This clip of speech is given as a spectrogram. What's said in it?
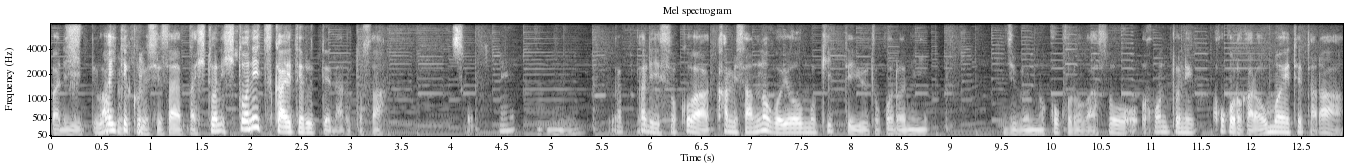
ぱり 湧いてくるしさ、やっぱ人に、人に使えてるってなるとさ、そうですね。やっぱりそこは神さんのご用向きっていうところに自分の心がそう本当に心から思えてたら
